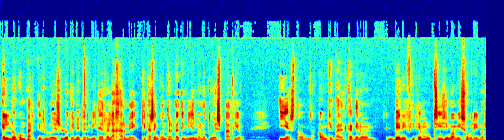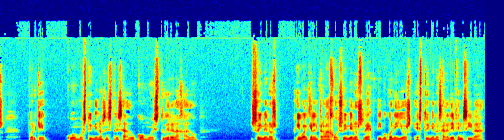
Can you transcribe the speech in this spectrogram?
el no compartirlo es lo que me permite relajarme, quizás encontrarte a ti mismo, ¿no? Tu espacio. Y esto, aunque parezca que no, beneficia muchísimo a mis sobrinos, porque como estoy menos estresado, como estoy relajado, soy menos, igual que en el trabajo, soy menos reactivo con ellos, estoy menos a la defensiva,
